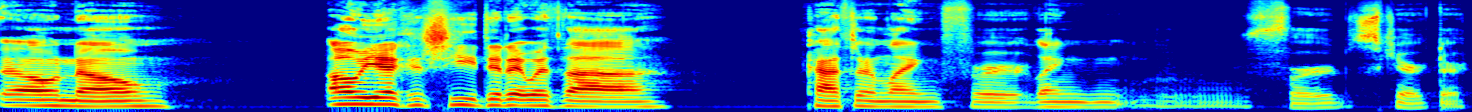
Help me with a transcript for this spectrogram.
Oh no. Oh yeah, because she did it with uh Katherine Langford Langford's character.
